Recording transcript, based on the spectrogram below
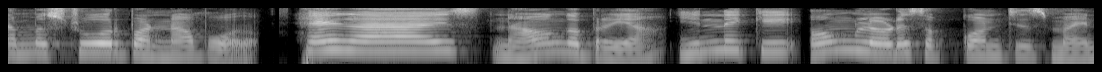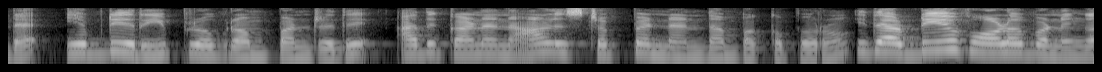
நம்ம ஸ்டோர் பண்ணால் போதும். ஹே காய்ஸ் நான் உங்கள் பிரியா. இன்னைக்கு உங்களோட சப்கான்ஷியஸ் மைண்டை எப்படி ரீப்ரோக்ராம் பண்ணுறது அதுக்கான நாலு ஸ்டெப் என்னன்னு தான் பார்க்க போகிறோம் இதை அப்படியே ஃபாலோ பண்ணுங்க.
